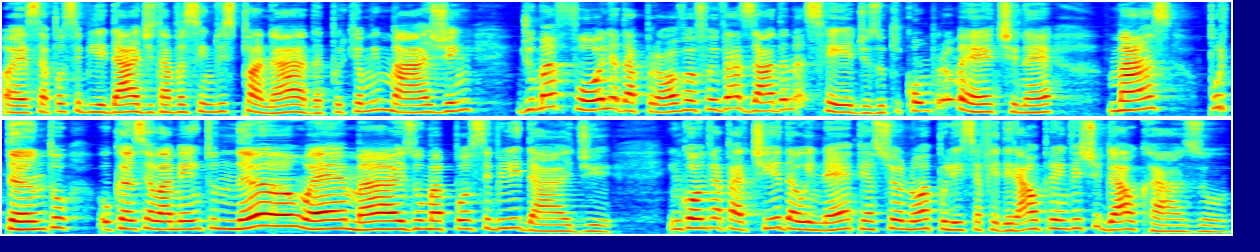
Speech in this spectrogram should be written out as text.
essa possibilidade estava sendo explanada porque uma imagem de uma folha da prova foi vazada nas redes, o que compromete, né? Mas Portanto, o cancelamento não é mais uma possibilidade. Em contrapartida, o INEP acionou a Polícia Federal para investigar o caso.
